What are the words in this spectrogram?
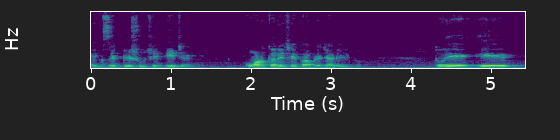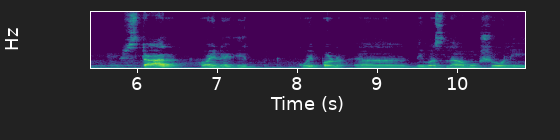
એક્ઝેક્ટલી શું છે એ જાણીએ. કોણ કરે છે તો આપણે જાણી લીધું. તો એ એ સ્ટાર હોય ને એ કોઈ પણ દિવસના અમુક શોની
